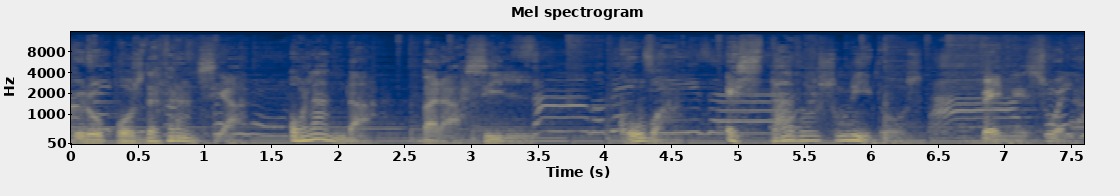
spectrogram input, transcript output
Grupos de Francia, Holanda, Brasil, Cuba, Estados Unidos, Venezuela,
